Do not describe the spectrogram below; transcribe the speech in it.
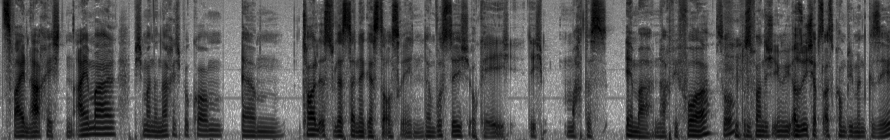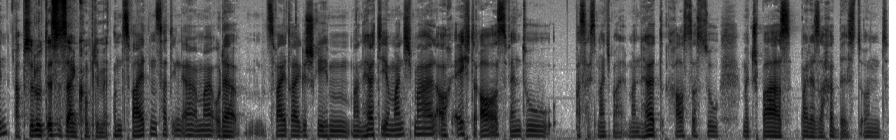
zwei Nachrichten. Einmal habe ich mal eine Nachricht bekommen, ähm, toll ist, du lässt deine Gäste ausreden. Dann wusste ich, okay, ich, ich mache das immer nach wie vor. So, das fand ich irgendwie, also ich habe es als Kompliment gesehen. Absolut, ist es ein Kompliment. Und zweitens hat ihn mal oder zwei, drei geschrieben, man hört dir manchmal auch echt raus, wenn du, was heißt manchmal, man hört raus, dass du mit Spaß bei der Sache bist. Und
